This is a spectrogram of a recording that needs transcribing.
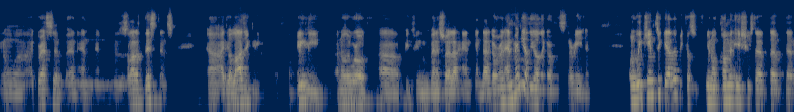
you know uh, aggressive and, and and there's a lot of distance ideologically, completely another world between Venezuela and, and that government and many of the other governments in the region. Well, we came together because you know common issues that that, that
